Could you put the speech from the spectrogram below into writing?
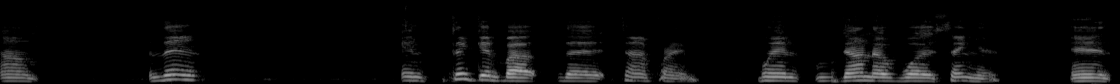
Um, and then in thinking about the time frame when Madonna was singing, and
